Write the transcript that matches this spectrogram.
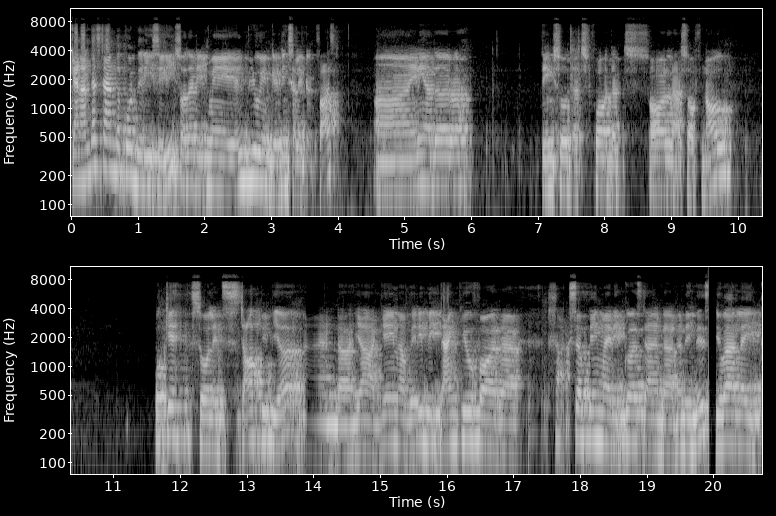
can understand the code very easily so that it may help you in getting selected fast. Uh, any other thing so that's for that's all as of now. Okay so let's stop it here and uh, yeah again a very big thank you for uh, accepting my request and uh, attending this. You are like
